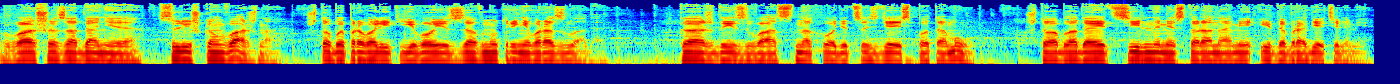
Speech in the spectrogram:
«Ваше задание слишком важно, чтобы провалить его из-за внутреннего разлада. Каждый из вас находится здесь потому, что обладает сильными сторонами и добродетелями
